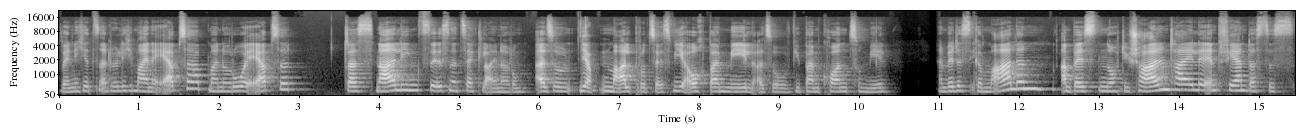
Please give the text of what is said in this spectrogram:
Wenn ich jetzt natürlich meine Erbse habe, meine rohe Erbse, das naheliegendste ist eine Zerkleinerung. Also ja. ein Mahlprozess, wie auch beim Mehl, also wie beim Korn zum Mehl. Dann wird es gemahlen, am besten noch die Schalenteile entfernt, dass das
